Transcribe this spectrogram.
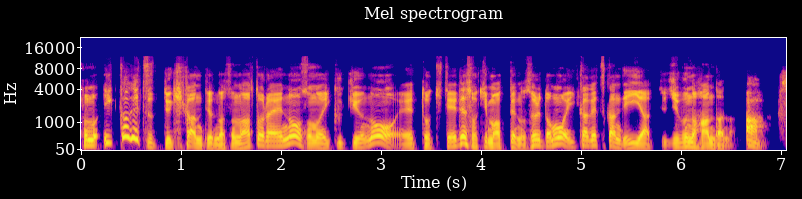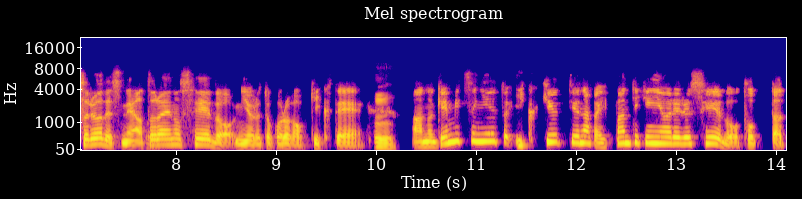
その1ヶ月っていう期間っていうのは、そのアトラエのその育休の、えっ、と、規定でそう決まってんの。それとも1ヶ月間でいいやっていう自分の判断なの？あ、それはですね、アトライの制度によるところが大きくて、うん。あの、厳密に言うと、育休っていうなんか一般的に言われる制度を取った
